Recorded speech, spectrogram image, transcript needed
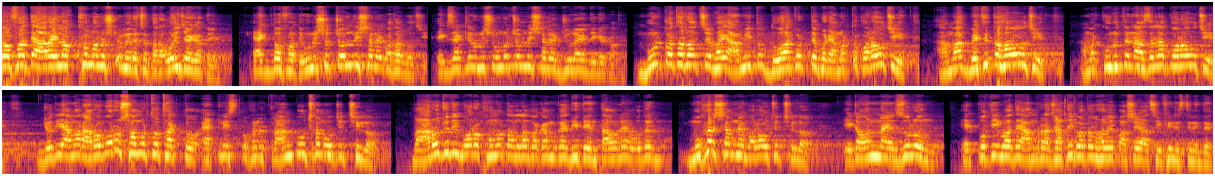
দফাতে আড়াই লক্ষ মানুষকে মেরেছে তারা ওই জায়গাতে। এক দফাতে, উনিশশো চল্লিশ সালের কথা বলছি। এক্স্যাক্টলি উনিশশো উনচল্লিশ সালের জুলাইয়ের দিকে কথা। মূল কথাটা হচ্ছে, ভাই, আমি তো দোয়া করতে পারি, আমার তো করা উচিত। আমার ব্যথিত হওয়া উচিত। আমার কুনুতে নাজালা পড়া উচিত। যদি আমার আরও বড় সামর্থ্য থাকতো অ্যাটলিস্ট ওখানে ত্রাণ পৌঁছানো উচিত ছিল। বা আরও যদি বড় ক্ষমতা আল্লাহ আমাকে দিতেন, তাহলে ওদের মুখের সামনে বলা উচিত ছিল, এটা অন্যায়, জুলুম। এর প্রতিবাদে আমরা জাতিগতভাবে পাশে আছি ফিলিস্তিনিদের।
